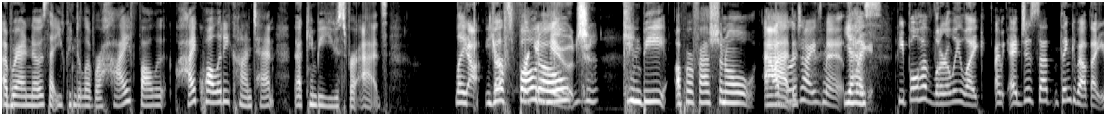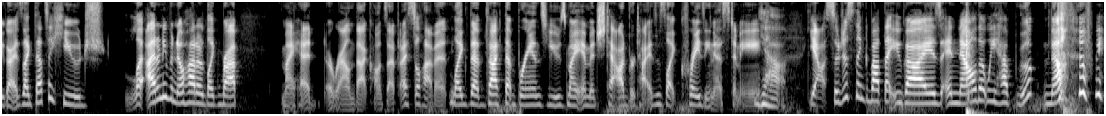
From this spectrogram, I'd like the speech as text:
A brand knows that you can deliver high follow- high quality content that can be used for ads. Like yeah, your photo huge. can be a professional ad. advertisement. Yes. Like, people have literally like I mean, I just think about that, you guys. Like that's a huge. Like, I don't even know how to like wrap my head around that concept. I still haven't. Like the fact that brands use my image to advertise is like craziness to me. Yeah. Yeah, so just think about that, you guys. And now that we have, whoop, now that we,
